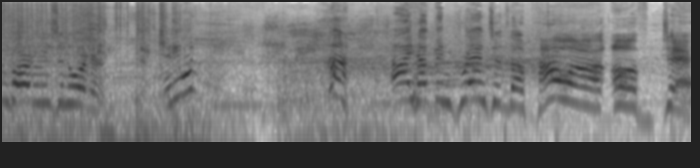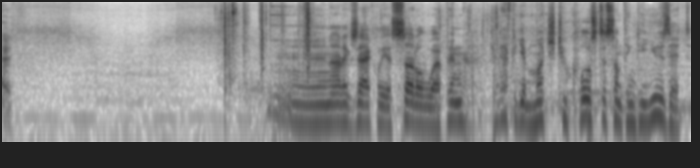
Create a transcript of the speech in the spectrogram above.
Barter is in order. Anyone? Ha! I have been granted the power of death! Eh, not exactly a subtle weapon. I'd have to get much too close to something to use it.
